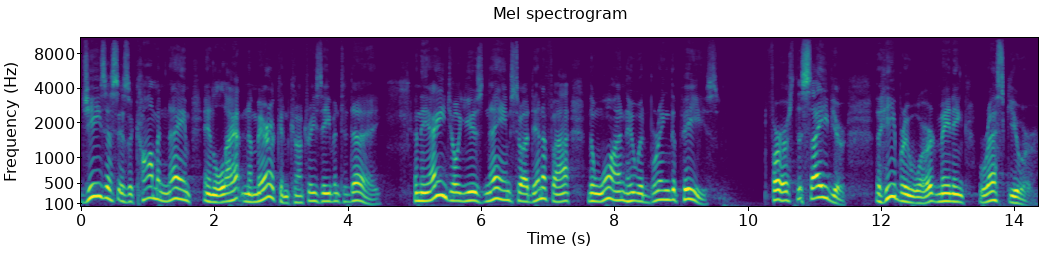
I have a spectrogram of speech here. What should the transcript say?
Jesus is a common name in Latin American countries even today. And the angel used names to identify the one who would bring the peace. First, the Savior, the Hebrew word meaning rescuer.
